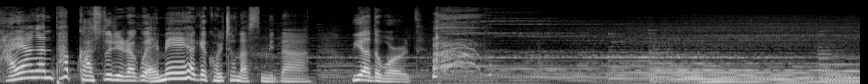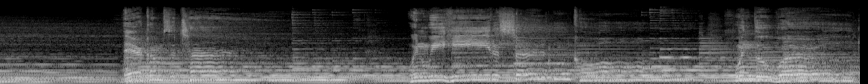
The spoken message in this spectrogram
다양한 팝 가수들이라고 애매하게 걸쳐놨습니다. We are the world. There comes a time when we heed a certain call, when the world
